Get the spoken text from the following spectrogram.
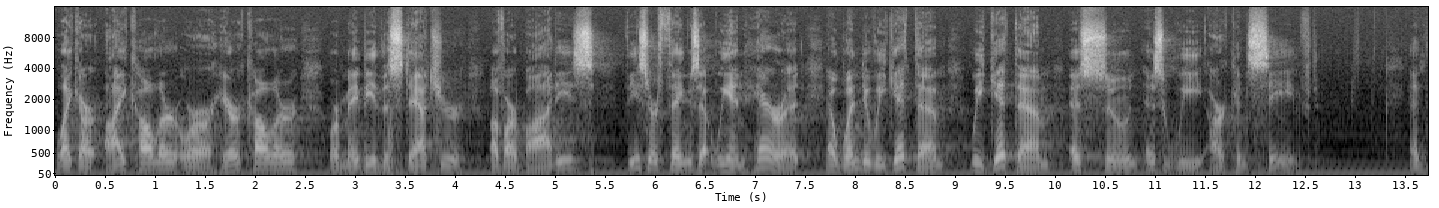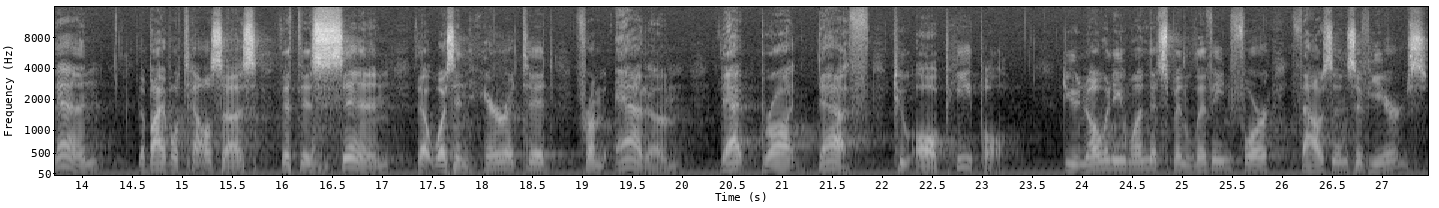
like our eye color or our hair color, or maybe the stature of our bodies, these are things that we inherit. And when do we get them? We get them as soon as we are conceived. And then the Bible tells us that this sin that was inherited from Adam, that brought death to all people. Do you know anyone that's been living for thousands of years?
